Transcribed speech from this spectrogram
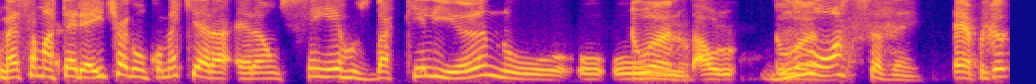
Mas essa matéria aí, Tiagão, como é que era? Eram 100 erros daquele ano? Ou, ou do ano. Ao... Do Nossa, velho. É, porque eu,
